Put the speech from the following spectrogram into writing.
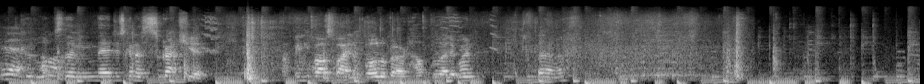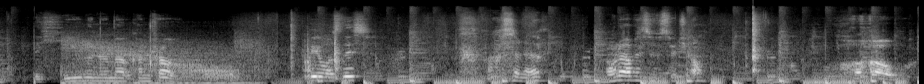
Yeah. Good luck oh, to them, they're just gonna scratch you. I think if I was fighting a polar bear, I'd have to let it win. Fair enough. The human remote control. Here, what's this? I don't know. I wonder what happens if I switch it on. Whoa.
